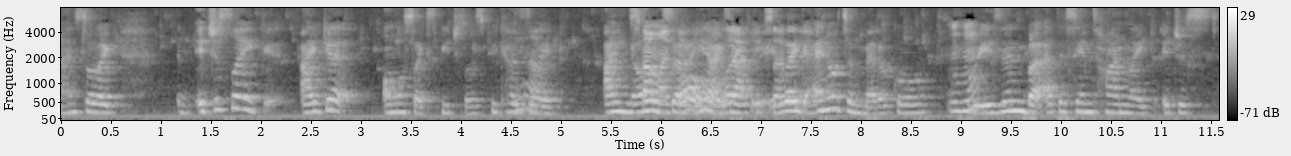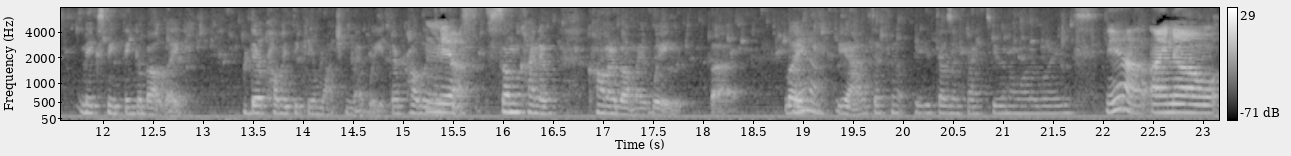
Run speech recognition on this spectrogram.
yeah. and so like it just like I get almost like speechless because Yeah. like I know It's it's, a fault, yeah like, exactly. exactly. like I know it's a medical Mhm. reason but at the same time like it just makes me think about like they're probably thinking I'm watching my weight they're probably making Yeah. some kind of comment about my weight but like Yeah. yeah, it does affect you in a lot of ways Yeah, I know.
